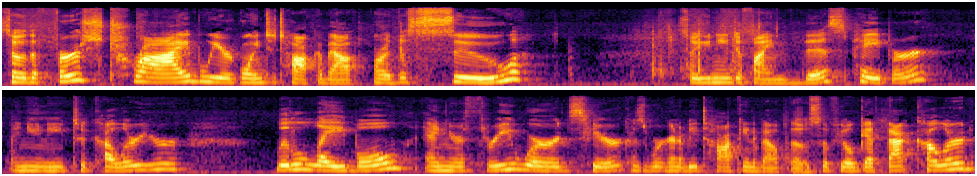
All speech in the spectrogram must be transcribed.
So the first tribe we are going to talk about are the Sioux. So you need to find this paper and you need to color your little label and your three words here because we're going to be talking about those. So if you'll get that colored,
